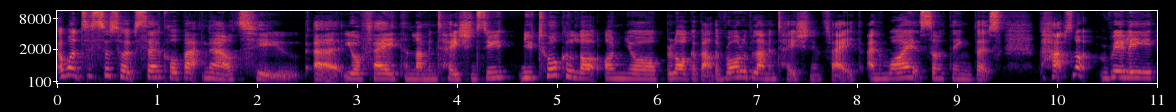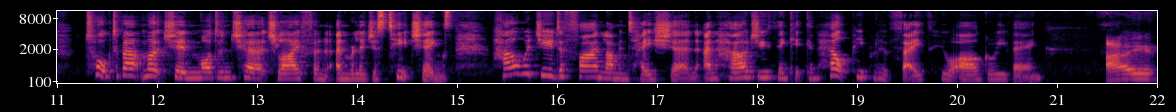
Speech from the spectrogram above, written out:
I want to sort of circle back now to uh, your faith and lamentation. So you you talk a lot on your blog about the role of lamentation in faith and why it's something that's perhaps not really talked about much in modern church life and, and religious teachings. How would you define lamentation and how do you think it can help people of faith who are grieving? I,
